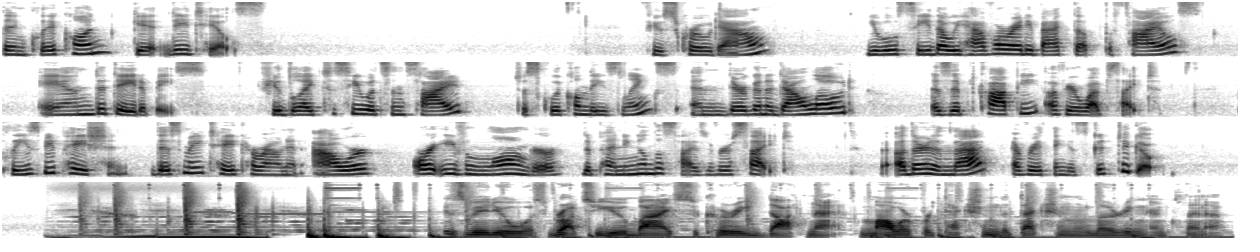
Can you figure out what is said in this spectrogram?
Then click on Get Details. If you scroll down, you will see that we have already backed up the files and the database. If you'd like to see what's inside, just click on these links and they're going to download a zipped copy of your website. Please be patient. This may take around an hour or even longer depending on the size of your site. But other than that, everything is good to go. This video was brought to you by Sucuri.net, malware protection, detection, alerting, and cleanup.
